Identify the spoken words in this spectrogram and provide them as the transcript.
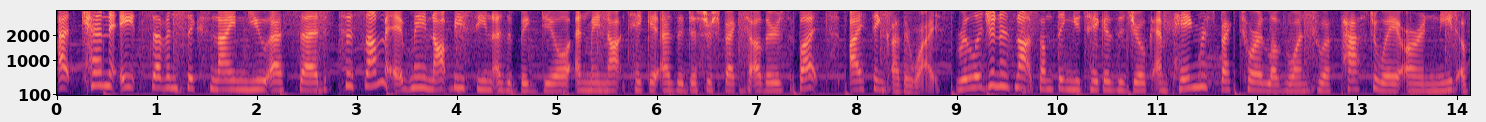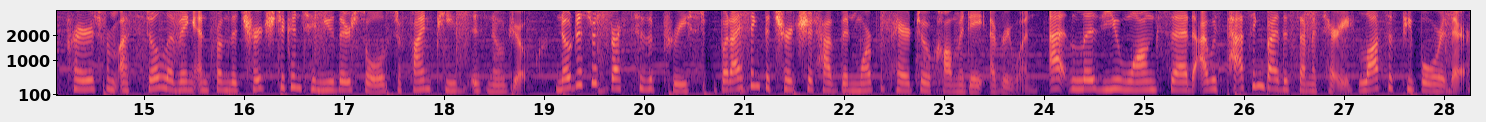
At Ken8769US said, To some, it may not be seen as a big deal and may not take it as a disrespect to others, but I think think otherwise. Religion is not something you take as a joke, and paying respect to our loved ones who have passed away are in need of prayers from us still living and from the church to continue their souls to find peace is no joke. No disrespect to the priest, but I think the church should have been more prepared to accommodate everyone. At Liz Yu Wong said, I was passing by the cemetery. Lots of people were there.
